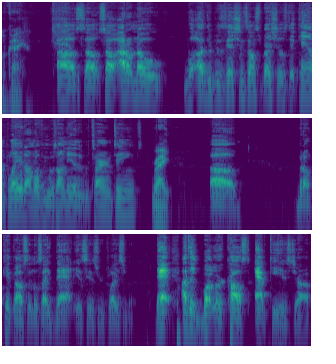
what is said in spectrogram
Okay. Uh, so so I don't know what other positions on specials that Cam played. I don't know if he was on any of the return teams. Right. Um, but on kickoffs, it looks like that is his replacement. That I think Butler cost Apke his job.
